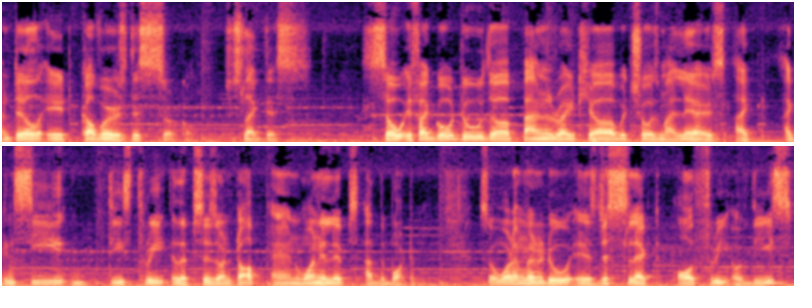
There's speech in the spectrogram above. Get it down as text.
until it covers this circle just like this. So if I go to the panel right here which shows my layers I, I can see these three ellipses on top and one ellipse at the bottom. So what I'm going to do is just select all three of these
